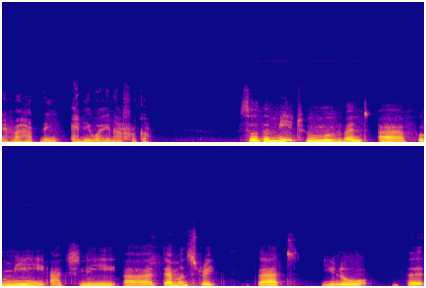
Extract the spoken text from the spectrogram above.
ever happening anywhere in Africa? So, the Me Too movement, uh, for me, actually uh, demonstrates that, you know, the,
